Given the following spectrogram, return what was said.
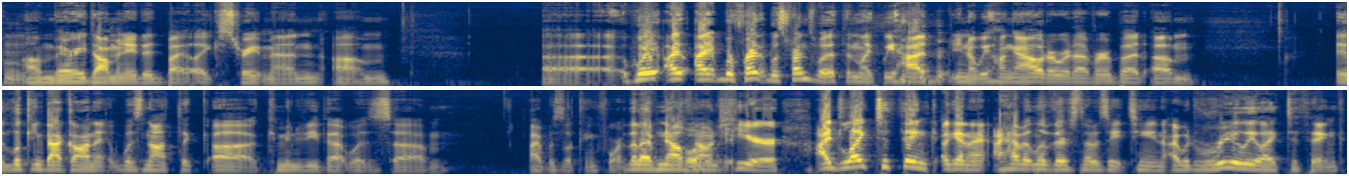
Hmm. um, very dominated by like straight men. Um, uh, who I, I were friend, was friends with, and like we had, you know, we hung out or whatever. But um, it, looking back on it, was not the uh, community that was um, I was looking for that I've now found here. I'd like to think again. I, I haven't lived there since I was 18. I would really like to think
